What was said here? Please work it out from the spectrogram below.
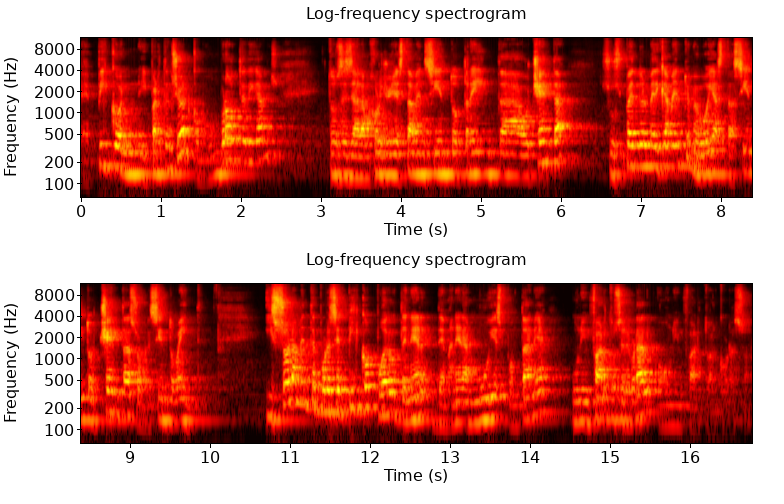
eh, pico en hipertensión, como un brote, digamos, entonces a lo mejor yo ya estaba en 130, 80, suspendo el medicamento y me voy hasta 180 sobre 120. Y solamente por ese pico puedo tener de manera muy espontánea un infarto cerebral o un infarto al corazón.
